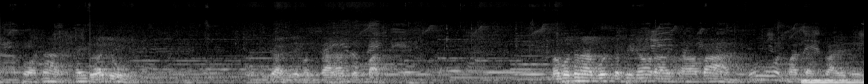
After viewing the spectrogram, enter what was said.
นาพอหน้าให้เหลืออยู่ พระพุทธเจ้านี่มันการรับสมบัติเราพัฒนาบุญกับพี่น้องเราชาวบ้านโอ้มาจากไกลนี่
